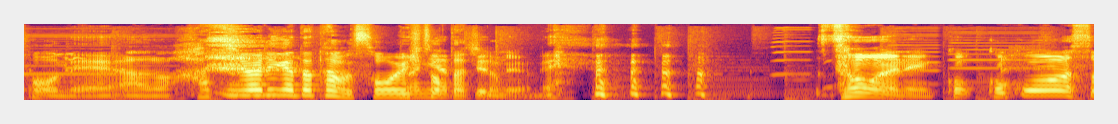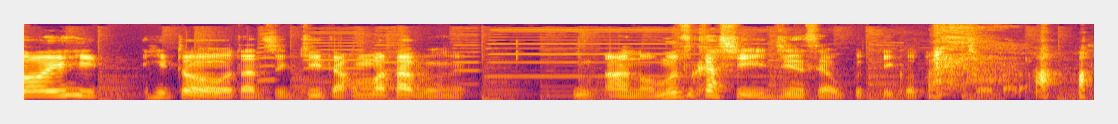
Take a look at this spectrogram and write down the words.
そうね。あの8割方多分そういう人たちだもんね。そうやねこここそういうひ人たち聞いたらほんま多分あの難しい人生を送っていくことになっちゃうから。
